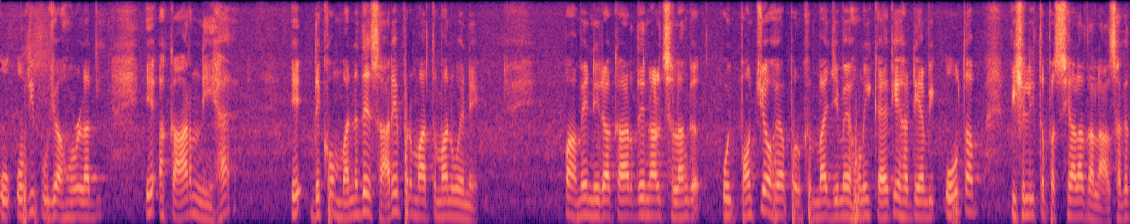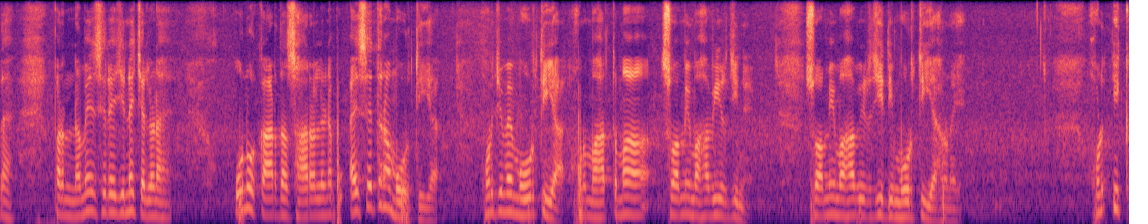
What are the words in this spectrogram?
ਉਹ, ਉਹਦੀ ਪੂਜਾ ਹੋਣ ਲੱਗੀ। ਇਹ ਆਕਾਰ ਨਹੀਂ ਹੈ। ਇਹ ਦੇਖੋ ਮੰਨਦੇ ਸਾਰੇ ਪਰਮਾਤਮਾ ਨੂੰ ਇਹਨੇ ਭਾਵੇਂ ਨਿਰਾਕਾਰ ਦੇ ਨਾਲ ਛਲੰਗ ਕੋਈ ਪਹੁੰਚਿਆ ਹੋਇਆ ਪੁਰਖ, ਮੈਂ ਜਿਵੇਂ ਹੁਣੀ ਕਹਿ ਕੇ ਹਟਿਆ ਵੀ ਉਹ ਤਾਂ ਪਿਛਲੀ ਤਪੱਸਿਆ ਵਾਲਾ ਤਾਂ ਲਾ ਸਕਦਾ ਹੈ, ਪਰ ਨਵੇਂ ਸਿਰੇ ਜਿਹਨੇ ਚੱਲਣਾ ਹੈ, ਉਹਨੂੰ ਆਕਾਰ ਦਾ ਸਹਾਰਾ ਲੈਣਾ ਪਊ, ਐਸੇ ਤਰ੍ਹਾਂ ਮੂਰਤੀ ਆ। ਹੁਣ ਜਿਵੇਂ ਮੂਰਤੀ ਆ, ਹੁਣ ਮਹਾਤਮਾ ਸਵਾਮੀ ਮਹਾਵੀਰ ਜੀ ਨੇ, ਸਵਾਮੀ ਮਹਾਵੀਰ ਜੀ ਦੀ ਮੂਰਤੀ ਆ ਹੁਣ ਇਹ। ਹੁਣ ਇੱਕ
